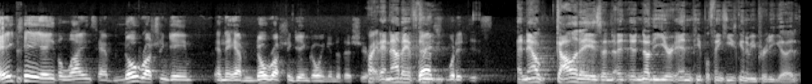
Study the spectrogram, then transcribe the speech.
AKA the Lions have no rushing game and they have no rushing game going into this year. Right, and now they have three. That's what it is. And now Golladay is an, another year in. People think he's going to be pretty good.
